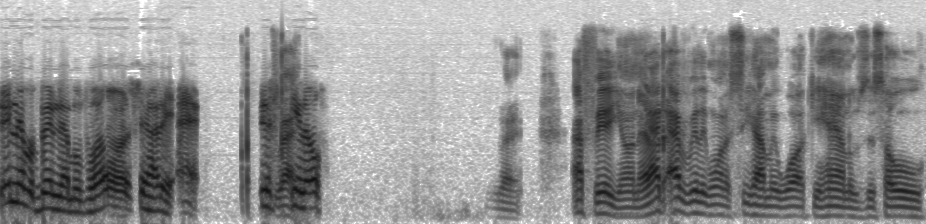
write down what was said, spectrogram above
they've never been there before. I want to see how they act. Just right. you know, Right. I feel you on that. I, I really want to see how Milwaukee handles this whole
